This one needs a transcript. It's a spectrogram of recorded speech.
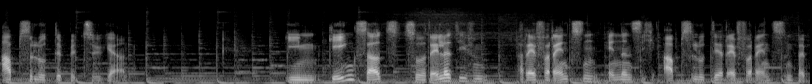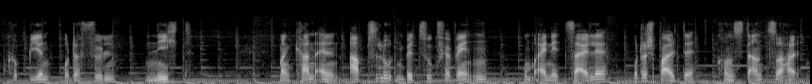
absolute Bezüge an. Im Gegensatz zu relativen Referenzen ändern sich absolute Referenzen beim Kopieren oder Füllen nicht. Man kann einen absoluten Bezug verwenden, um eine Zeile oder Spalte konstant zu halten.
